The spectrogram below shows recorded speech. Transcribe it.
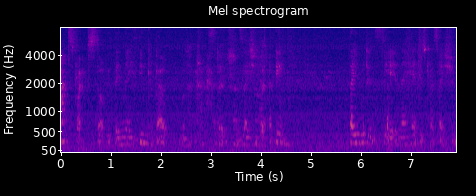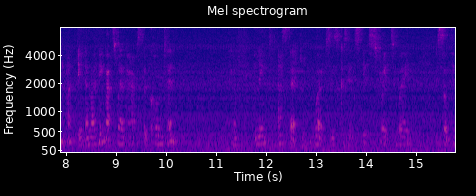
abstract to start with, they may think about, well, I translation, but I think they wouldn't see it in their head as translation. And, and I think that's where perhaps the content kind of linked aspect works is because it's, it's straight away, something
